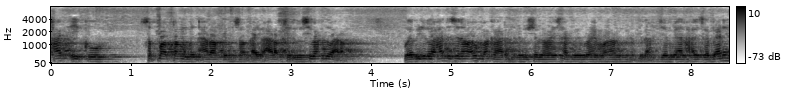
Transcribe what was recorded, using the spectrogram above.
had iku sepotong min arafin saka kayu araf sing wis waktu araf wa bi hadis sana Abu Bakar bin Abi Syafi'i wa Ibrahim wa bin Abdullah jami'an hadis sabani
